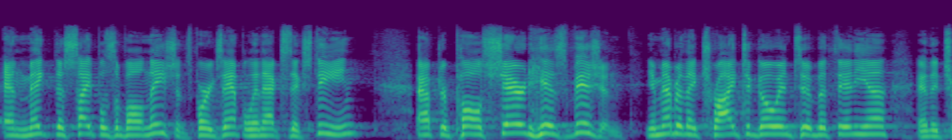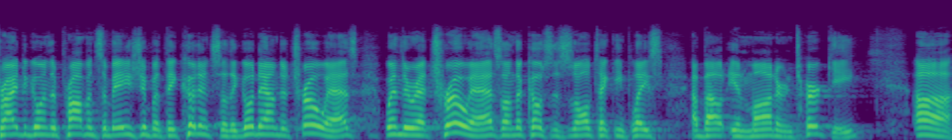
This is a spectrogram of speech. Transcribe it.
and make disciples of all nations. For example, in Acts 16, after Paul shared his vision. You remember they tried to go into Bithynia and they tried to go into the province of Asia, but they couldn't. So they go down to Troas. When they're at Troas on the coast, this is all taking place about in modern Turkey. Uh,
